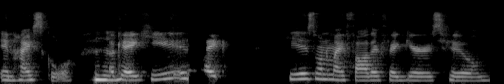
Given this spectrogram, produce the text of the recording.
in high school. Mm-hmm. okay he is like he is one of my father figures who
